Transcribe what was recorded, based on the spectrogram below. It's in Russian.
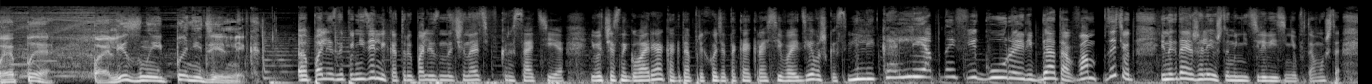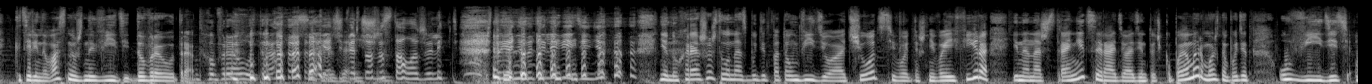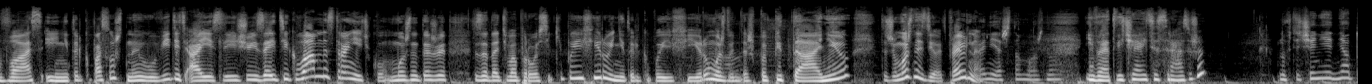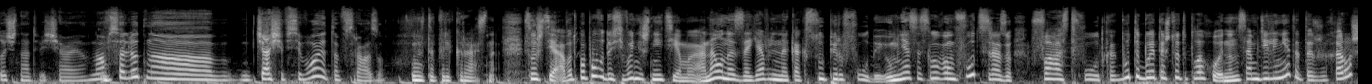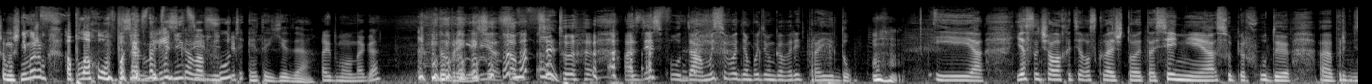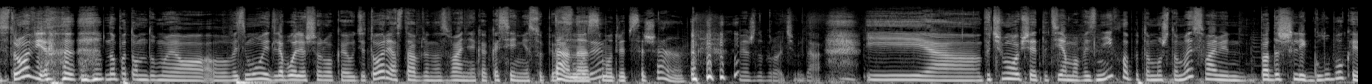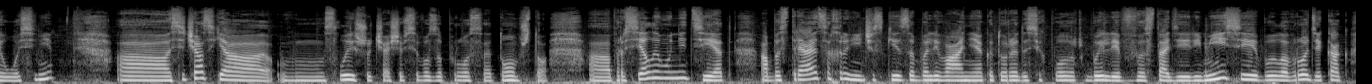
ПП. Полезный понедельник. Э, полезный понедельник, который полезно начинать в красоте. И вот, честно говоря, когда приходит такая красивая девушка с великолепной фигурой, ребята, вам, знаете, вот иногда я жалею, что мы не телевидение, потому что, Екатерина, вас нужно видеть. Доброе утро. Доброе утро. Я теперь тоже стала жалеть, что я не на телевидении. Не, ну хорошо, что у нас будет потом видеоотчет сегодняшнего эфира, и на нашей странице radio1.pmr можно будет увидеть вас, и не только послушать, но и увидеть. А если еще и зайти к вам на страничку, можно даже задать вопросики по эфиру, и не только по эфиру, может быть, даже по питанию. Это же можно сделать, правильно? Конечно, можно. И вы отвечаете сразу же? Ну, в течение дня точно отвечаю. Но абсолютно чаще всего это сразу. Ну, Это прекрасно. Слушайте, а вот по поводу сегодняшней темы. Она у нас заявлена как суперфуды. У меня со словом фуд сразу фастфуд, как будто бы это что-то плохое. Но на самом деле нет, это же хорошее. Мы же не можем о плохом в С английского food – это еда. А я думала, нога. Добрый вечер. А здесь фуд, да. Мы сегодня будем говорить про еду. И я сначала хотела сказать, что это осенние суперфуды э, Приднестровья, но потом, думаю, э, возьму и для более широкой аудитории оставлю название как осенние Да, суперфуды. нас смотрят в США. между прочим, да. И а, почему вообще эта тема возникла? Потому что мы с вами подошли к глубокой осени. А, сейчас я слышу чаще всего запросы о том, что а, просел иммунитет, обостряются хронические заболевания, которые до сих пор были в стадии ремиссии, было вроде как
